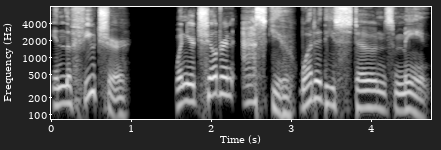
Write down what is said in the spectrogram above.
In the future, when your children ask you, What do these stones mean?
